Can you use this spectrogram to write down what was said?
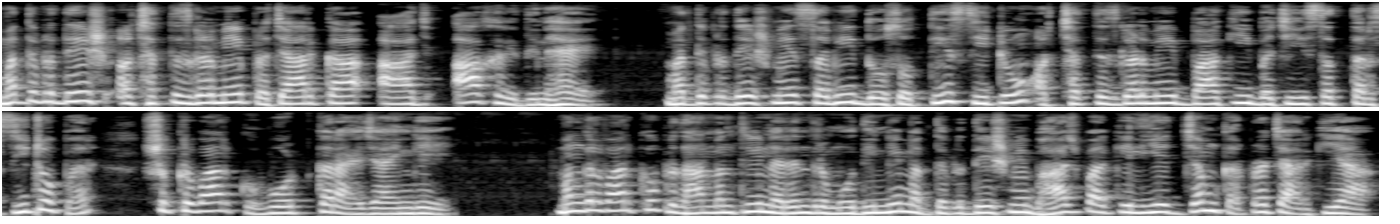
मध्य प्रदेश और छत्तीसगढ़ में प्रचार का आज आखिरी दिन है। मध्य प्रदेश में सभी 230 सीटों और छत्तीसगढ़ में बाकी बची 70 सीटों पर शुक्रवार को वोट कराए जाएँगे। मंगलवार को प्रधानमंत्री नरेंद्र मोदी ने मध्य प्रदेश में भाजपा के लिए जमकर प्रचार किया।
